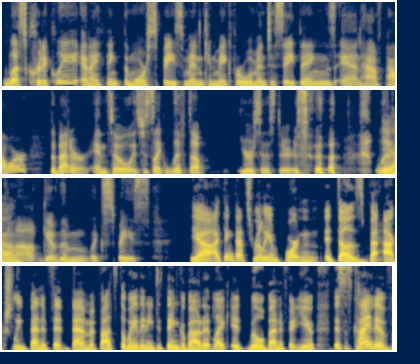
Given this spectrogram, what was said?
less critically. And I think the more space men can make for women to say things and have power, the better. And so it's just like lift up your sisters, lift yeah. them up, give them like space. Yeah, I think that's really important. It does be- actually benefit them. If that's the way they need to think about it, like it will benefit you. This is kind of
